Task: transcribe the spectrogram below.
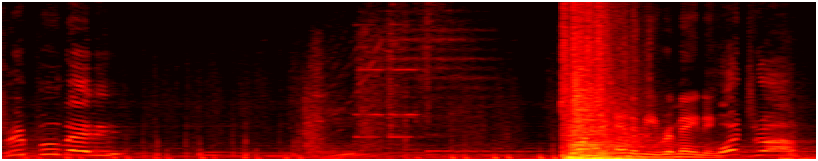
Triple, baby. One enemy remaining. Quadra. Put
